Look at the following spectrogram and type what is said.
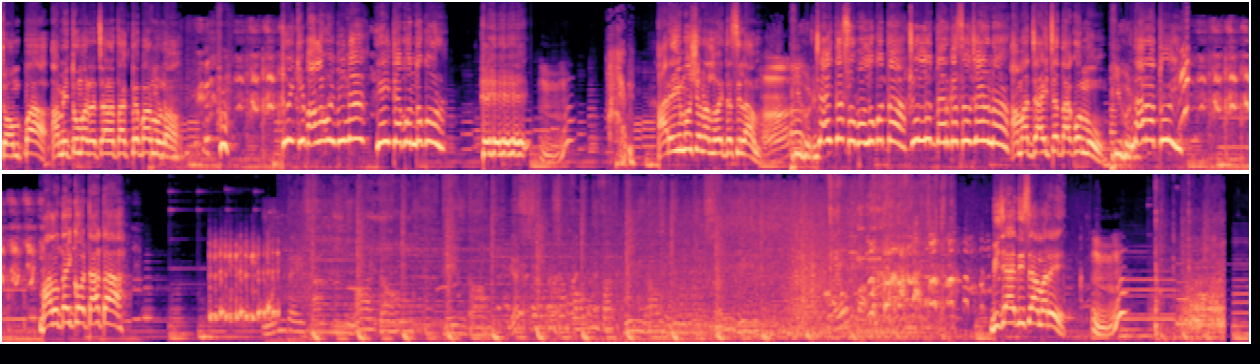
চম্পা আমি তোমার ছাড়া থাকতে পারব না। তুই কি ভালো হইবি না? এইটা বন্ধ কর। আরে ইমোশনাল হইতেছিলাম। চাইতাছো ভালো কথা চুল্লুদার কাছেও যাও না। আমার যা ইচ্ছা তা করমু। দাঁড়া তুই। ভালো তাই তাইকো টাটা। বিজয় দিছে আমারে।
